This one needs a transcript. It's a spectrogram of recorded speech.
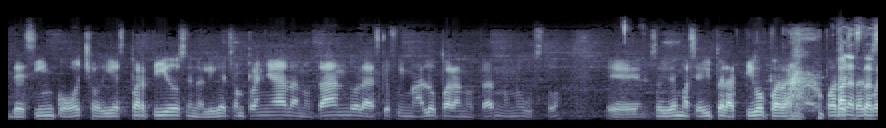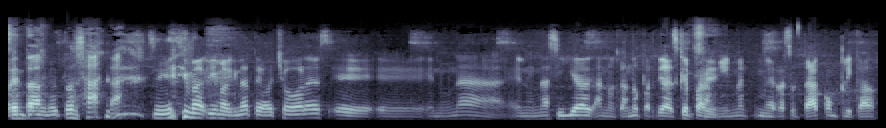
de 5, 8, 10 partidos en la Liga Champañada, anotando. La es que fui malo para anotar, no me gustó. Eh, soy demasiado hiperactivo para, para, estar, 40 minutos. sí, imagínate, 8 horas eh, eh, en, una, en una silla anotando partidos. Es que para mí me, me, resultaba complicado.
